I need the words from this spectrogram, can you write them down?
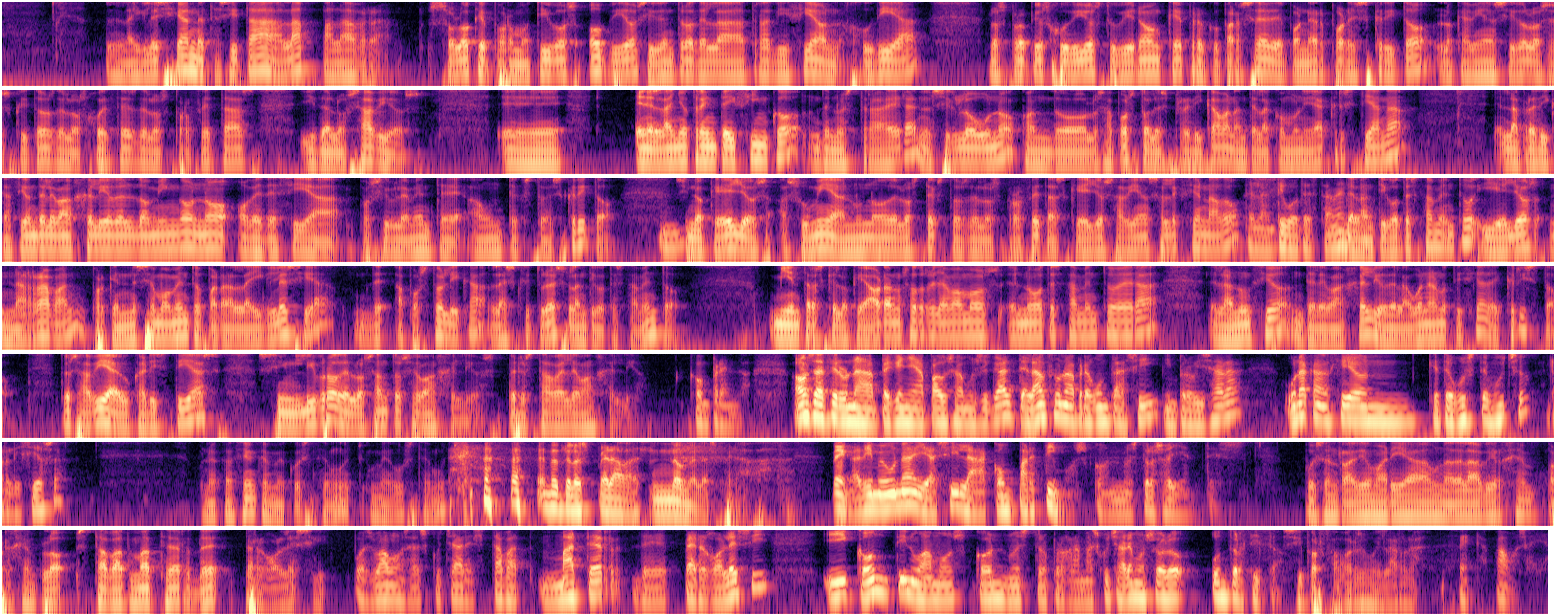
La Iglesia necesita la palabra, solo que por motivos obvios y dentro de la tradición judía, los propios judíos tuvieron que preocuparse de poner por escrito lo que habían sido los escritos de los jueces, de los profetas y de los sabios. Eh, en el año 35 de nuestra era, en el siglo I, cuando los apóstoles predicaban ante la comunidad cristiana, la predicación del Evangelio del domingo no obedecía posiblemente a un texto escrito, mm. sino que ellos asumían uno de los textos de los profetas que ellos habían seleccionado del Antiguo Testamento, del Antiguo Testamento y ellos narraban, porque en ese momento para la Iglesia apostólica la escritura es el Antiguo Testamento mientras que lo que ahora nosotros llamamos el Nuevo Testamento era el anuncio del Evangelio, de la buena noticia de Cristo. Entonces había Eucaristías sin libro de los santos Evangelios, pero estaba el Evangelio. Comprendo. Vamos a hacer una pequeña pausa musical. Te lanzo una pregunta así, improvisada. ¿Una canción que te guste mucho, religiosa? Una canción que me cueste mucho, me guste mucho. no te lo esperabas. No me la esperaba. Venga, dime una y así la compartimos con nuestros oyentes. Pues en Radio María, una de la Virgen, por ejemplo, Stabat Mater de Pergolesi. Pues vamos a escuchar Stabat Mater de Pergolesi y continuamos con nuestro programa. Escucharemos solo un trocito. Sí, por favor, es muy larga. Venga, vamos allá.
